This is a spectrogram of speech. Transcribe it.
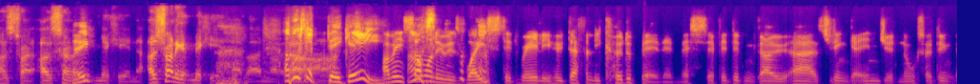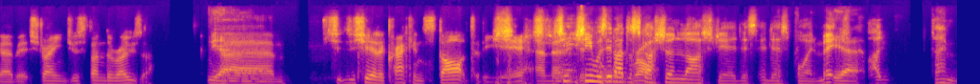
I was trying. I was trying to get Mickie in there. I was trying to get Mickie in there, but I'm not. I thought you Ah. said Big E. I mean, someone who was wasted, really, who definitely could have been in this if it didn't go. Uh, she didn't get injured and also didn't go a bit strange. Was Thunder Rosa. yeah. Um, she, she had a cracking start to the She- year, and then she, she was in our went wrong. discussion last year. This at this point, Maybe, Yeah. I don't.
